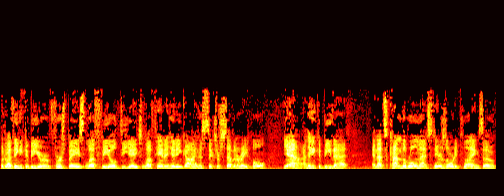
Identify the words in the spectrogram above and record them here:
but do I think he could be your first base, left field, DH, left-handed hitting guy in the six or seven or eight hole? Yeah, I think he could be that, and that's kind of the role Matt Stairs is already playing. So.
